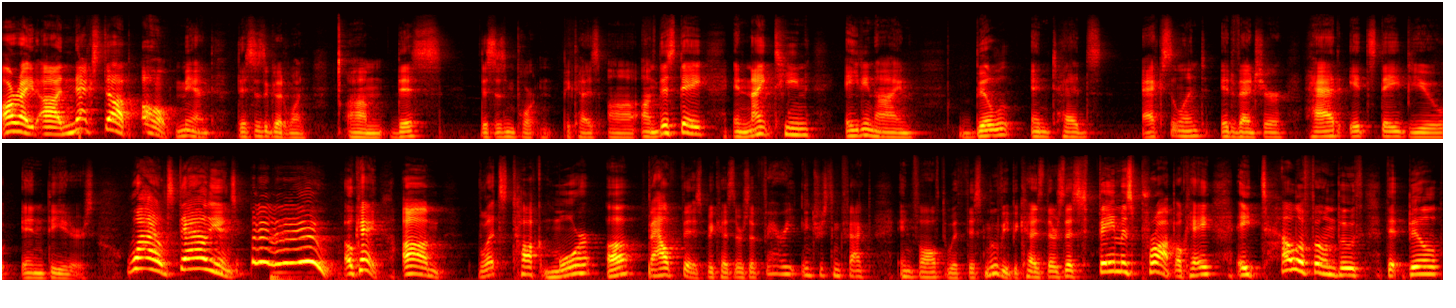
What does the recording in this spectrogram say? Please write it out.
All right, uh, next up. Oh man, this is a good one. Um, this this is important because uh, on this day in 1989, Bill and Ted's Excellent Adventure had its debut in theaters. Wyld Stallyns. Okay, um, let's talk more about this because there's a very interesting fact involved with this movie. Because there's this famous prop, okay? A telephone booth that Bill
